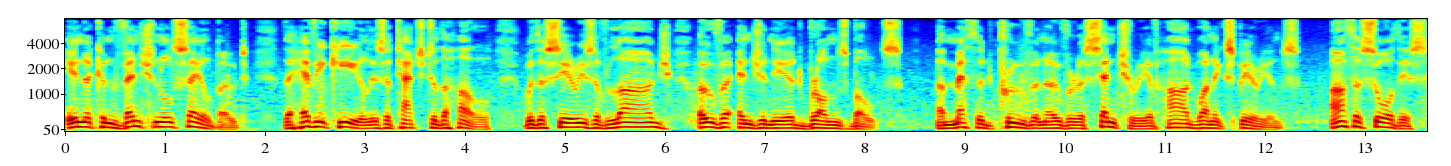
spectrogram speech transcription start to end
In a conventional sailboat, the heavy keel is attached to the hull with a series of large, over-engineered bronze bolts, a method proven over a century of hard-won experience. Arthur saw this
